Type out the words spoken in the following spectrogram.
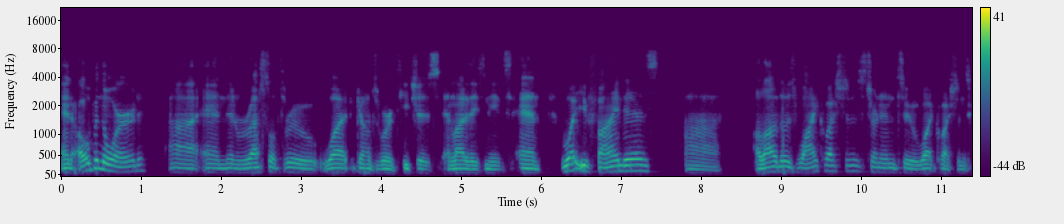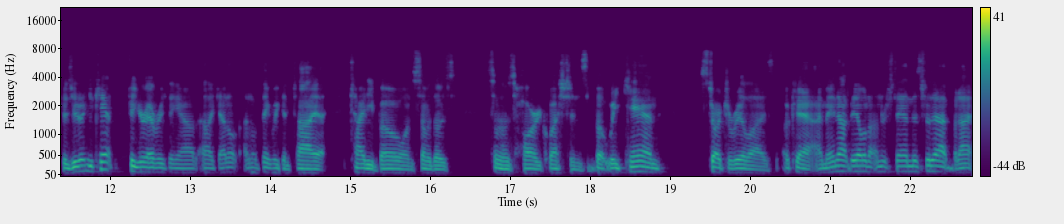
and open the word uh, and then wrestle through what God's word teaches and a lot of these needs. And what you find is uh, a lot of those why questions turn into what questions because you know you can't figure everything out. Like I don't I don't think we can tie a tidy bow on some of those some of those hard questions, but we can start to realize, okay, I may not be able to understand this or that, but I,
